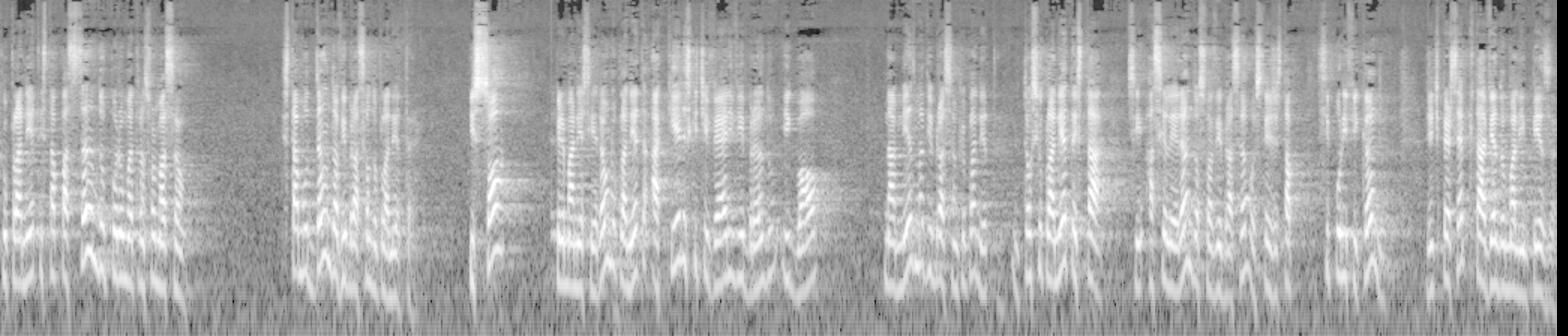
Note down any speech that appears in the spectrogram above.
que o planeta está passando por uma transformação. Está mudando a vibração do planeta. E só permanecerão no planeta aqueles que estiverem vibrando igual na mesma vibração que o planeta. Então, se o planeta está se acelerando a sua vibração, ou seja, está se purificando, a gente percebe que está havendo uma limpeza.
